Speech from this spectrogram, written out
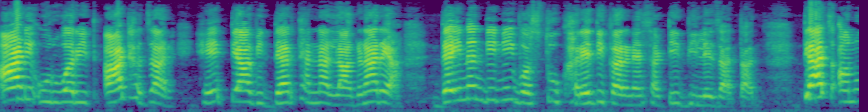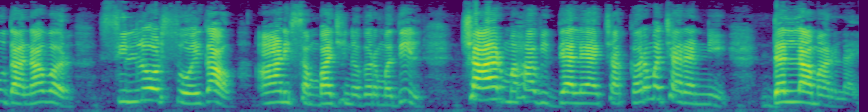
आणि उर्वरित आठ हजार हे त्या विद्यार्थ्यांना लागणाऱ्या दैनंदिनी वस्तू खरेदी करण्यासाठी दिले जातात. त्याच अनुदानावर सिल्लोड सोयगाव आणि संभाजीनगर मधील चार महाविद्यालयाच्या कर्मचाऱ्यांनी डल्ला मारलाय.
